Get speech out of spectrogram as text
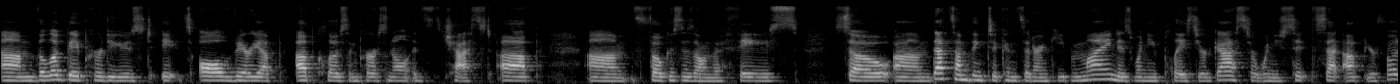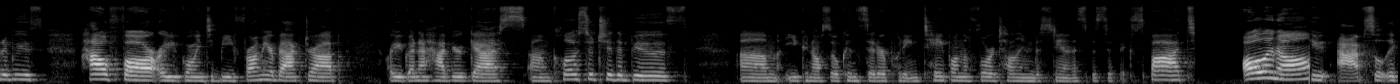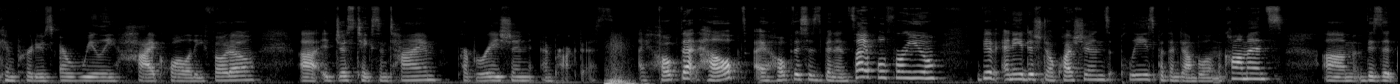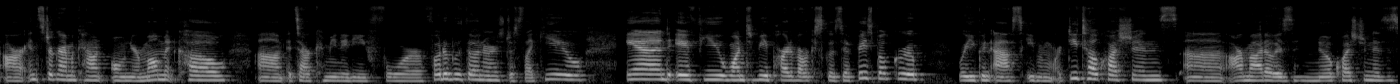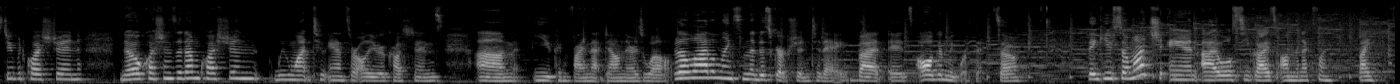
um, the look they produced, it's all very up, up close and personal. It's chest up, um, focuses on the face. So um, that's something to consider and keep in mind is when you place your guests or when you sit, set up your photo booth, how far are you going to be from your backdrop? Are you going to have your guests um, closer to the booth? Um, you can also consider putting tape on the floor, telling them to stand in a specific spot. All in all, you absolutely can produce a really high quality photo. Uh, it just takes some time, preparation, and practice. I hope that helped. I hope this has been insightful for you. If you have any additional questions, please put them down below in the comments. Um, visit our Instagram account, Own Your Moment Co. Um, it's our community for photo booth owners just like you. And if you want to be a part of our exclusive Facebook group, where you can ask even more detailed questions. Uh, our motto is no question is a stupid question. No question is a dumb question. We want to answer all your questions. Um, you can find that down there as well. There's a lot of links in the description today, but it's all gonna be worth it. So thank you so much and I will see you guys on the next one. Bye.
